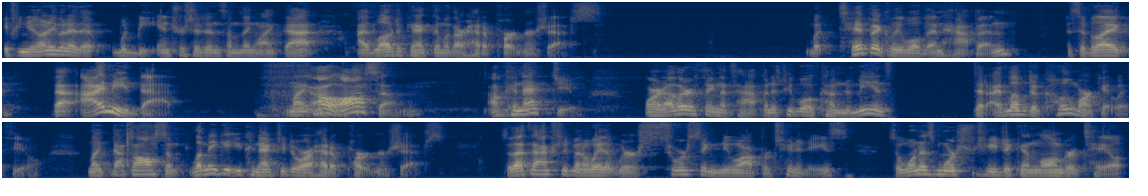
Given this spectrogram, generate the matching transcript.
If you know anybody that would be interested in something like that, I'd love to connect them with our head of partnerships. What typically will then happen is to be like, that I need that. I'm like, oh, awesome. I'll connect you. Or another thing that's happened is people have come to me and said, I'd love to co-market with you. Like, that's awesome. Let me get you connected to our head of partnerships. So that's actually been a way that we're sourcing new opportunities. So one is more strategic and longer tail.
